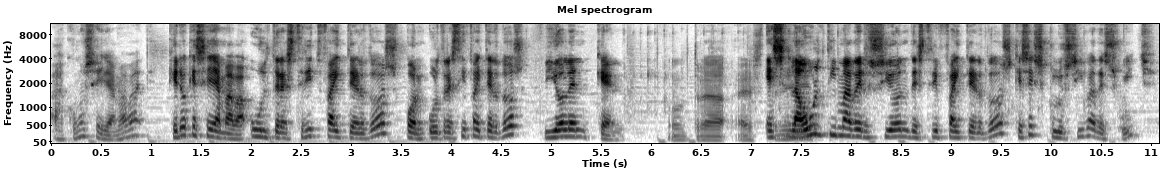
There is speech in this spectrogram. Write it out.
ah, ¿cómo se llamaba? Creo que se llamaba Ultra Street Fighter 2, pon Ultra Street Fighter 2 Violent Ken. Ultra Es la última versión de Street Fighter 2 que es exclusiva de Switch.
